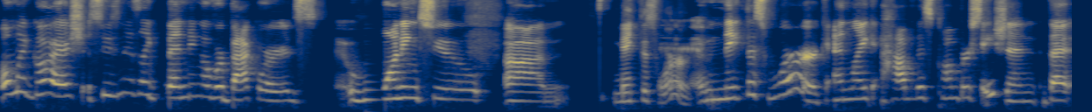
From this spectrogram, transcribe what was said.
oh my gosh, Susan is like bending over backwards, wanting to um make this work, make this work, and like have this conversation that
